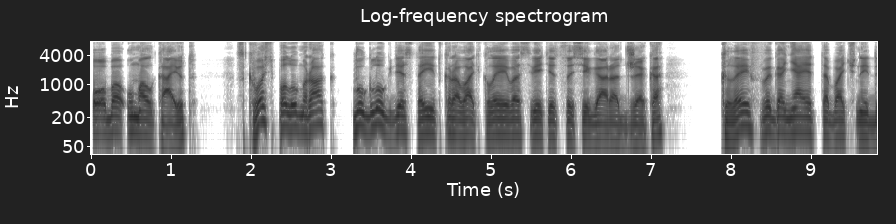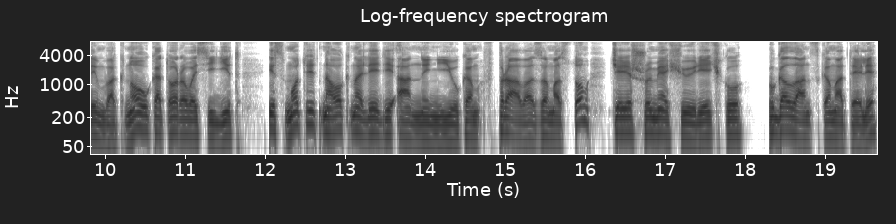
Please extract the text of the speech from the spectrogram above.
Оба умолкают. Сквозь полумрак в углу, где стоит кровать Клейва, светится сигара Джека. Клейв выгоняет табачный дым в окно, у которого сидит, и смотрит на окна леди Анны Ньюком вправо за мостом через шумящую речку в голландском отеле.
